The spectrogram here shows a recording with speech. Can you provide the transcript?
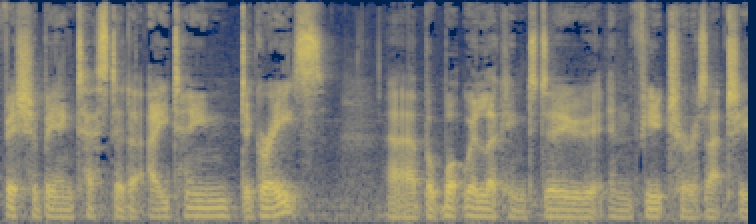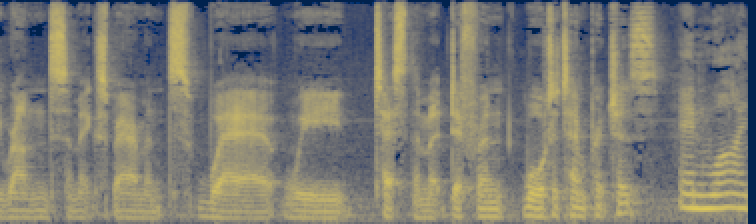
fish are being tested at 18 degrees. Uh, but what we're looking to do in the future is actually run some experiments where we test them at different water temperatures. And why?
